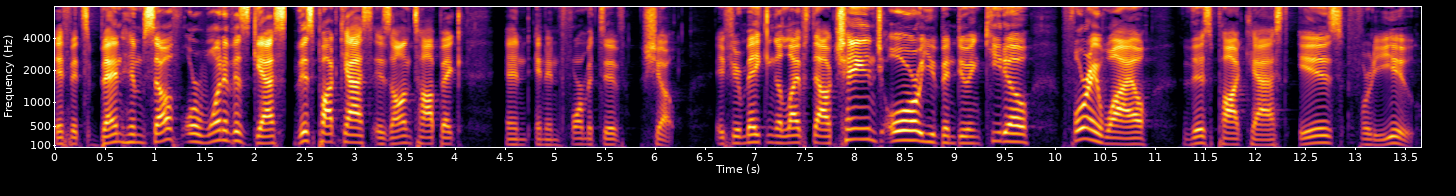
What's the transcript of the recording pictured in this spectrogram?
If it's Ben himself or one of his guests, this podcast is on topic and an informative show. If you're making a lifestyle change or you've been doing keto for a while, this podcast is for you.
